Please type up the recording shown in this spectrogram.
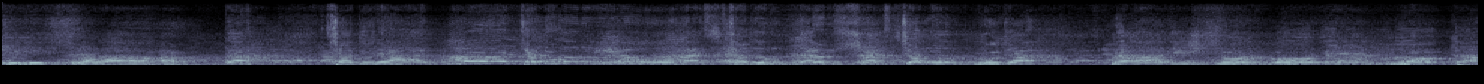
ചുലിശ്രവാഹ. ചതുരാത്മാ ചതുർവ്യൂഹ ചതുർദംശ ചതുർഭുജ. രാജിഷ്ണുർഭോജനം ഭോക്താ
